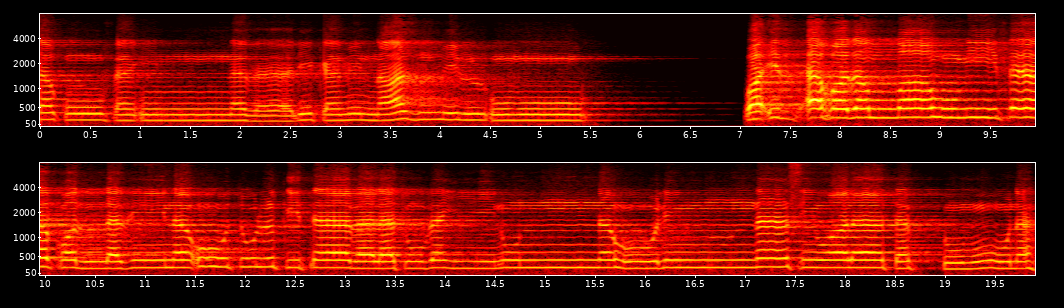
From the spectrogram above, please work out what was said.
واتقوا فإن ذلك من عزم الأمور. وَإِذْ أَخَذَ اللَّهُ مِيثَاقَ الَّذِينَ أُوتُوا الْكِتَابَ لَتُبَيِّنُنَّهُ لِلنَّاسِ وَلَا تَكْتُمُونَهُ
